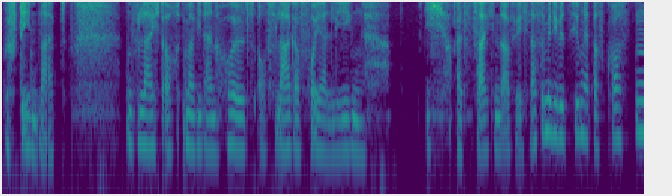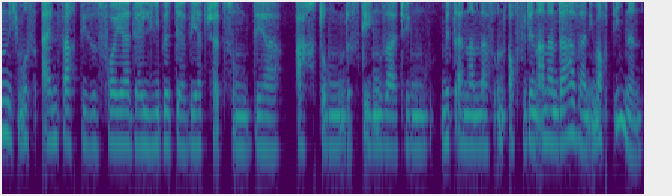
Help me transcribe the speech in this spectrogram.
bestehen bleibt. Und vielleicht auch immer wieder ein Holz aufs Lagerfeuer legen. Ich als Zeichen dafür, ich lasse mir die Beziehung etwas kosten. Ich muss einfach dieses Feuer der Liebe, der Wertschätzung, der Achtung, des gegenseitigen Miteinanders und auch für den anderen da sein, ihm auch dienen.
